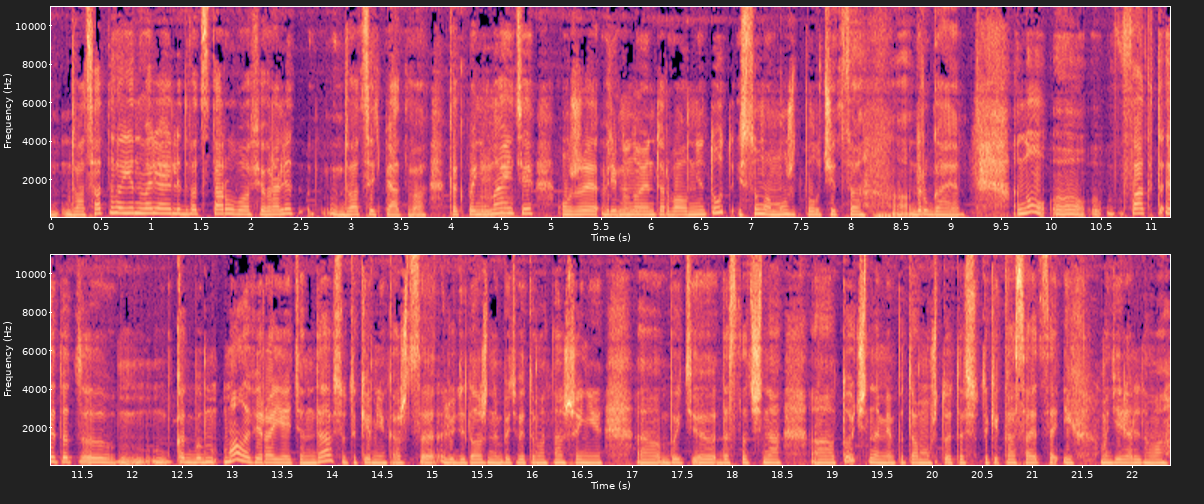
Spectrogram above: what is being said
20 января или 22 февраля 25. Как понимаете, угу. уже временной ну, интервал не тот, и сумма может получиться а, другая. Ну, э, факт этот э, как бы маловероятен, да, все-таки, мне кажется, люди должны быть в этом отношении э, быть достаточно точными, потому что это все-таки касается их материального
